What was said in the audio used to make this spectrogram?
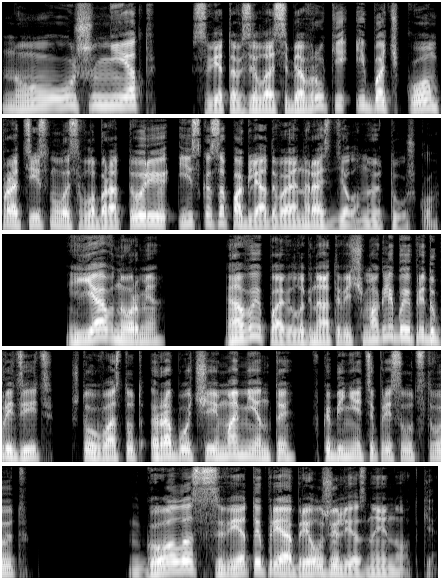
«Ну уж нет!» Света взяла себя в руки и бочком протиснулась в лабораторию, искоса поглядывая на разделанную тушку. «Я в норме. А вы, Павел Игнатович, могли бы и предупредить, что у вас тут рабочие моменты в кабинете присутствуют?» Голос Светы приобрел железные нотки.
